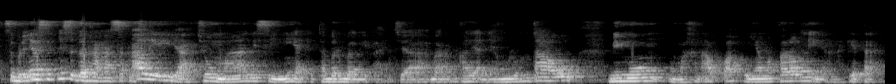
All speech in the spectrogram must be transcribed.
Sebenarnya resepnya sederhana sekali ya. Cuman di sini ya kita berbagi aja. Barangkali ada yang belum tahu, bingung mau makan apa, punya makaroni ya. Nah, kita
